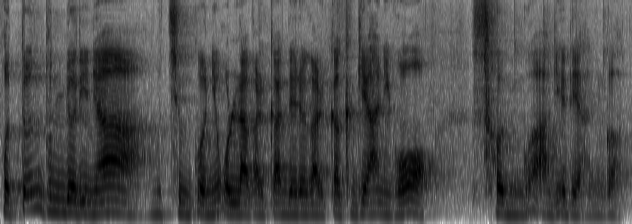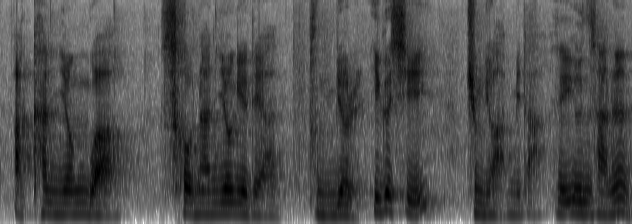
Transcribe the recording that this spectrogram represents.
어떤 분별이냐, 뭐 증권이 올라갈까 내려갈까 그게 아니고 선과 악에 대한 것, 악한 영과 선한 영에 대한 분별 이것이 중요합니다. 이 은사는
